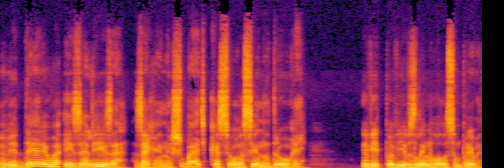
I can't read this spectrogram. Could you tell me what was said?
Від дерева і заліза загинеш батька свого сину другий, відповів злим голосом привид.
